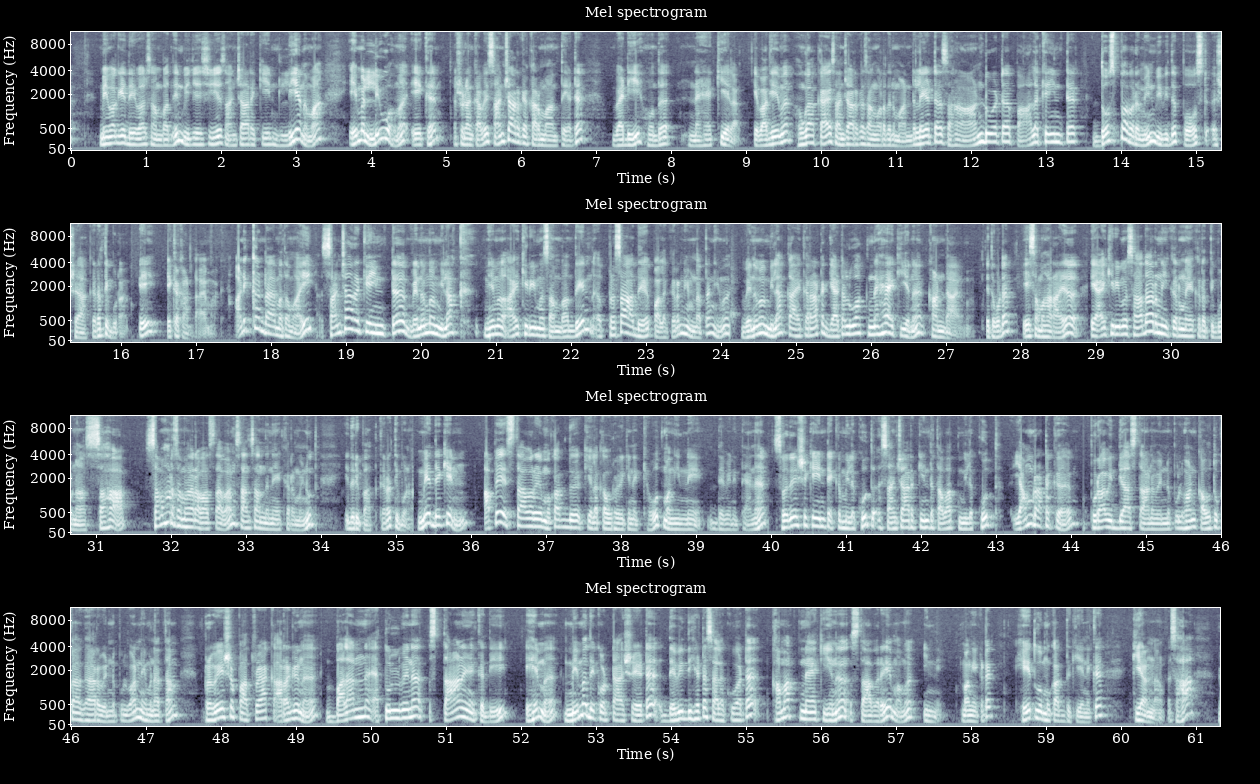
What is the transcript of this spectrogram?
මේ වගේ දේවල් සම්බන්ධයෙන් විදේශීය සංචාරකීන් ලියනවා. එම ලිව්වම ඒක ශ්‍රී ලංකාවේ සංචාරක කර්මාන්තයට වැඩි හොඳ නැහැ කියලා. ඒ වගේම හුඟක් අය සංචාරක සංවර්ධන මණ්ඩලයට සහ ආණ්ඩුවට පාලකයින්ට දොස් පවරමින් විවිධ පෝස්ට් ෂයා කර තිබුණා. ඒ එක කණ්ඩායමක්. අනික් කණ්ඩායම තමයි සංචාරකයින්ට වෙනම මිලක් මෙහෙම අය කිරීම සම්බන්ධයෙන් ප්‍රසාදය පළ කරන එහෙම නැත්නම් එහෙම වෙනම මිලක් අය කරාට ගැටලුවක් නැහැ කියන කණ්ඩායම. එතකොට ඒ සමහර අය ඒ අය කිරීම සාධාරණීකරණය කර තිබුණා සහ සමහර සමහර අවස්ථාවන් සංසන්ධනය කරමිනුත් ඉදිරිපත් කර තිබුණා. මේ දෙකෙන් අපේ ස්ථාවරය මොකක්ද කියලා කවුරු හරි කෙනෙක් ඇහුවොත් මං ඉන්නේ දෙවෙනි තැන. ස්වදේශකයින්ට එක මිලකුත් සංචාරකයින්ට තවත් මිලකුත් යම් රටක පුරාවිද්‍යාස්ථාන වෙන්න පුළුවන් කෞතුකාගාර වෙන්න පුළුවන් එහෙම නැත්නම් ප්‍රවේශ පත්‍රයක් අරගෙන බලන්න ඇතුල් වෙන ස්ථානයකදී එහෙම මෙම දෙකොට්ටාශයට දෙවිදිහට සැලකුවට කමක් නෑ කියන ස්ථාවරයේ මම ඉන්නේ. මං එකට හේතුව මොකක්ද කියන එක කියන්නම්. සහ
